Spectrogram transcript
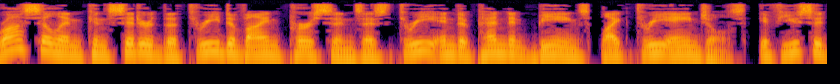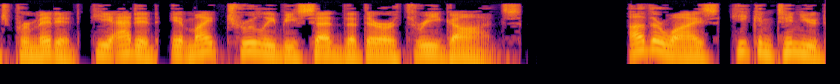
Roscelin considered the three divine persons as three independent beings, like three angels. If usage permitted, he added, it might truly be said that there are three gods. Otherwise, he continued,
